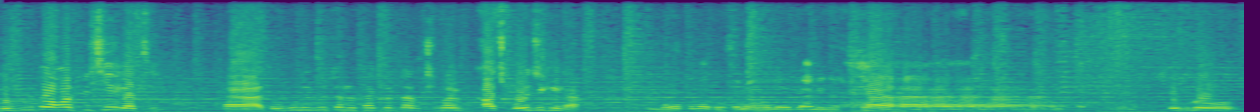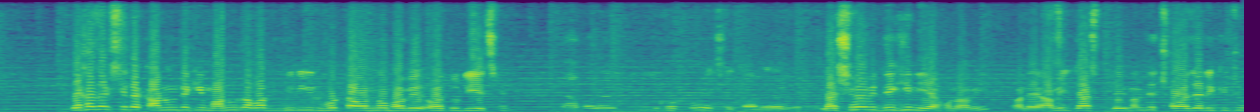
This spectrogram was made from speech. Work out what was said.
দুপুরে তো আমরা পিছিয়ে গেছি। তো উপনির্বাচনের ফ্যাক্টরটা সেভাবে কাজ করেছে কিনা মহকুমা ঘোষণা হলো গ্রামীণ হ্যাঁ হ্যাঁ হ্যাঁ হ্যাঁ হ্যাঁ সেগুলো দেখা যাক সেটা কারণটা কি মানুষ আবার দিল্লির ভোটটা অন্যভাবে হয়তো দিয়েছে। না সেভাবে দেখিনি এখন আমি। মানে আমি জাস্ট দেখলাম যে ছ হাজারে কিছু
